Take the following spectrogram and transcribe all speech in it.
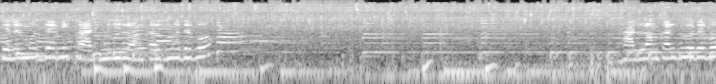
তেলের মধ্যে আমি কাশ্মীরি লঙ্কা গুঁড়ো দেবো। ভালো লঙ্কার গুঁড়ো দেবো।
